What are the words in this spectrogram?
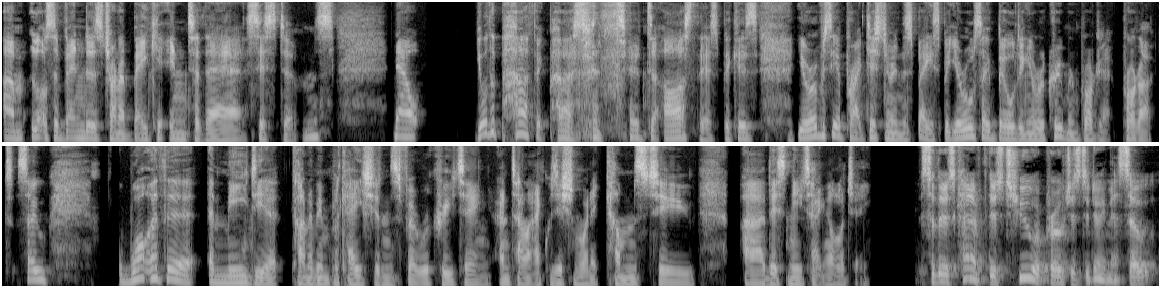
Um, lots of vendors trying to bake it into their systems. Now, you're the perfect person to, to, ask this because you're obviously a practitioner in the space, but you're also building a recruitment project product. So, what are the immediate kind of implications for recruiting and talent acquisition when it comes to uh, this new technology? So there's kind of there's two approaches to doing this. So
